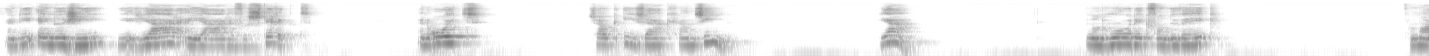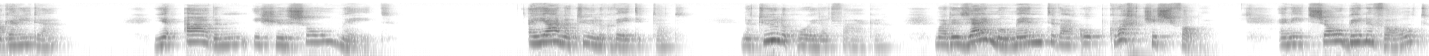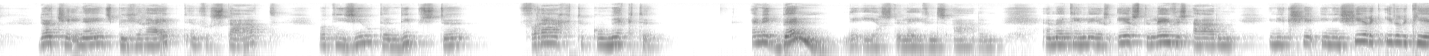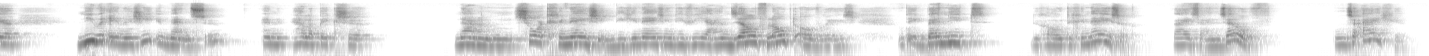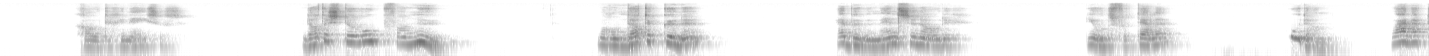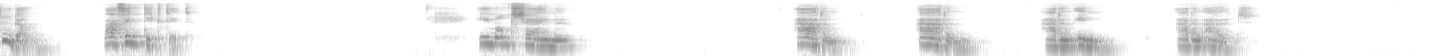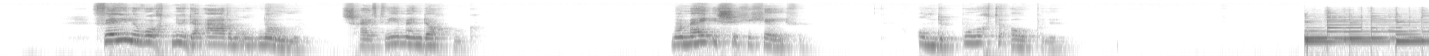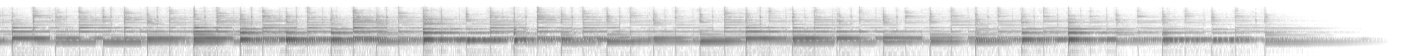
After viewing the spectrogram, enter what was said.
En die energie die is jaren en jaren versterkt. En ooit zou ik Isaac gaan zien. Ja. En dan hoorde ik van de week van Margarita, je adem is je soulmate. En ja, natuurlijk weet ik dat. Natuurlijk hoor je dat vaker. Maar er zijn momenten waarop kwartjes vallen. En iets zo binnenvalt dat je ineens begrijpt en verstaat wat die ziel ten diepste vraagt te connecten. En ik ben de eerste levensadem. En met die eerste levensadem initieer ik iedere keer nieuwe energie in mensen en help ik ze naar een soort genezing. Die genezing die via henzelf loopt overigens. Want ik ben niet de grote genezer. Wij zijn zelf onze eigen grote genezers. Dat is de roep van nu. Maar om dat te kunnen, hebben we mensen nodig die ons vertellen, hoe dan? Waar naartoe dan? Waar vind ik dit? Iemand zei me, adem, adem, adem in, adem uit. Velen wordt nu de adem ontnomen, schrijft weer mijn dagboek. Maar mij is ze gegeven om de poort te openen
